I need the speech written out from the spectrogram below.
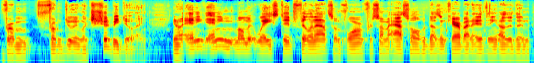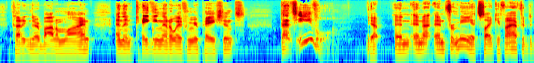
from from doing what you should be doing. You know, any any moment wasted filling out some form for some asshole who doesn't care about anything other than cutting their bottom line, and then taking that away from your patients, that's evil. Yep. And and and for me, it's like if I have to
